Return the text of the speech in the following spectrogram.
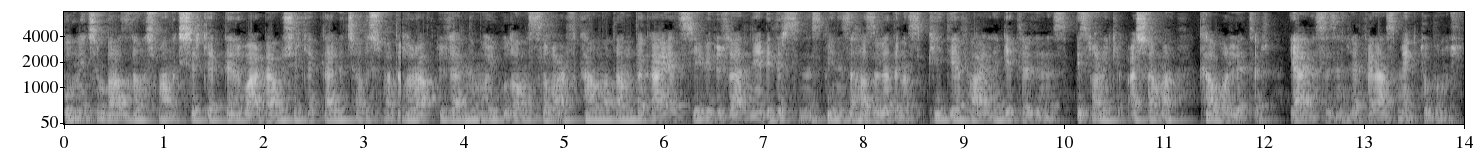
Bunun için bazı danışmanlık şirketleri var. Ben bu şirketlerle çalışmadım. Fotoğraf düzenleme uygulaması var. Canva'dan da gayet CV düzenleyebilirsiniz. CV'nizi hazırladınız. PDF haline getirdiniz. Bir sonraki aşama cover letter. Yani sizin referans mektubunuz.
